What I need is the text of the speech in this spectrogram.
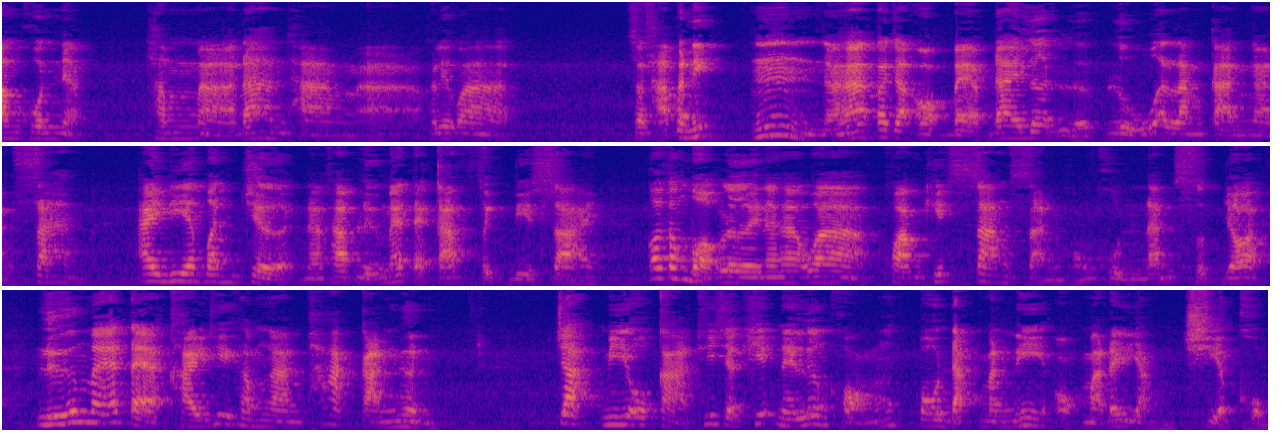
บางคนเนี่ยทำมาด้านทางอ่าเขาเรียกว่าสถาปนิก อืมนะฮะก็จะออกแบบได้เลิศหรือหรูอลังการงานสร้าง ไอเดียบันเจิดนะครับ หรือแม้แต่กราฟิกดีไซน์ ก็ต้องบอกเลยนะฮะว่าความคิดสร้างสรรค์ของคุณนั้นสุดยอด หรือแม้แต่ใครที่ทำงานภาคการเงิน จะมีโอกาสที่จะคิดในเรื่องของ Product Money ออกมาได้อย่างเฉียบคม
